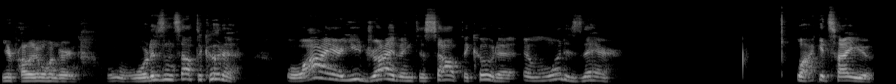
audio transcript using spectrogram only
You're probably wondering, what is in South Dakota? Why are you driving to South Dakota and what is there? Well, I can tell you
